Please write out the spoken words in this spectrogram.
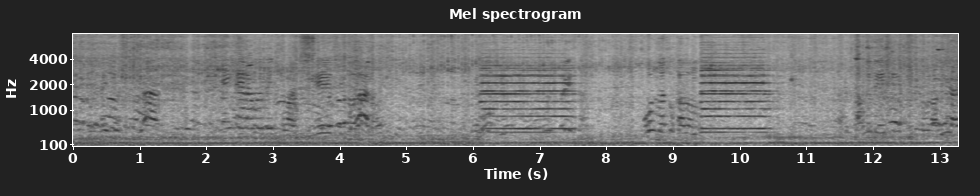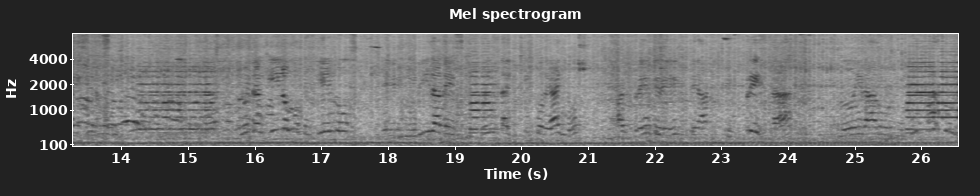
a investigar, a es ciudadano, negocio, empresa, o no ha tocado a nosotros. Lamentablemente, pero la vida es así. Yo tranquilo porque entiendo en mi vida de 50 y pico de años al frente de esta empresa no he dado ningún paso de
